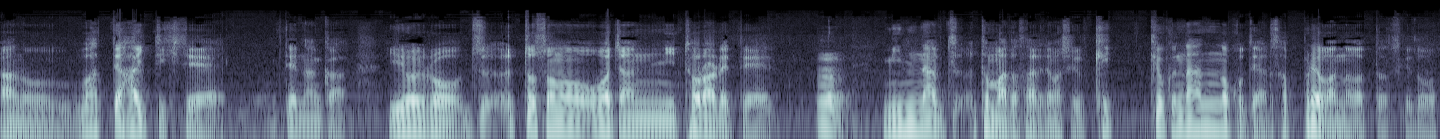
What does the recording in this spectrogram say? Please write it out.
あの、割って入ってきて、で、なんか、いろいろずーっとそのおばちゃんに取られて、うん。みんなずーっと待たされてましたけど、結局何のことやらさっぱりわかんなかったんですけど、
